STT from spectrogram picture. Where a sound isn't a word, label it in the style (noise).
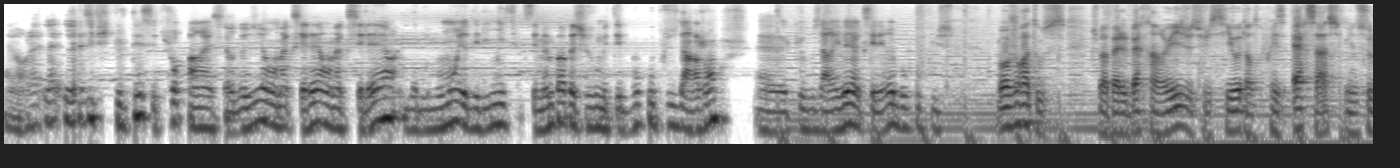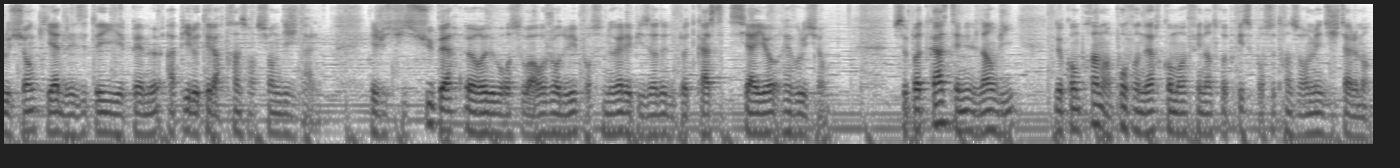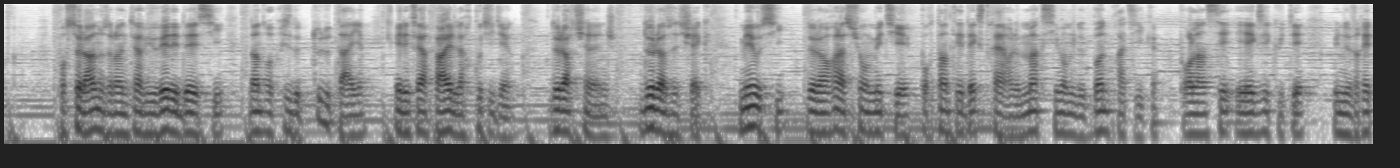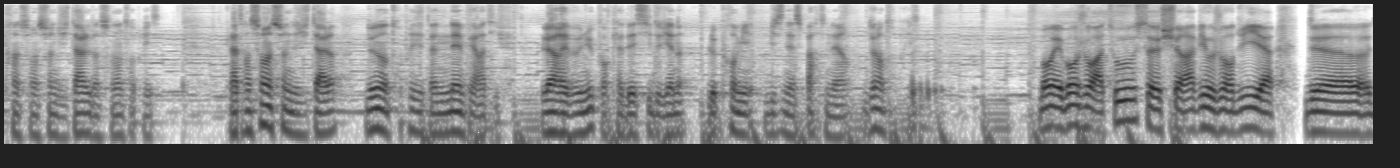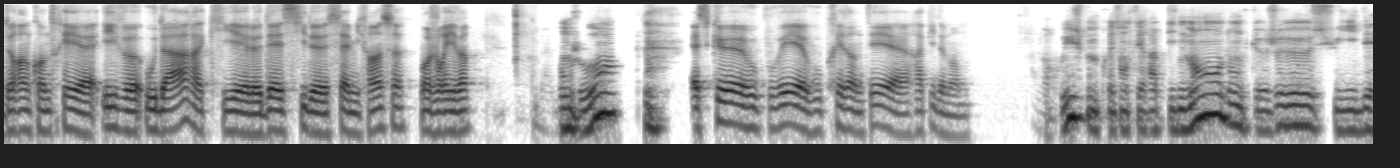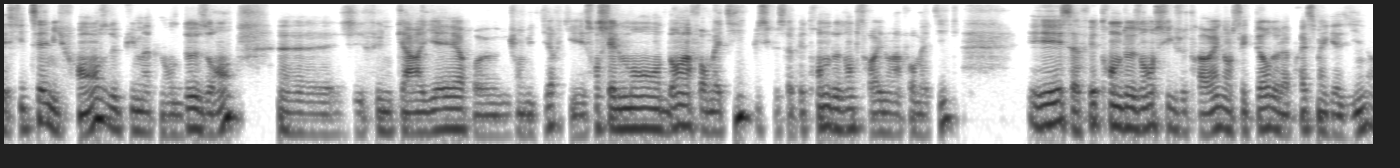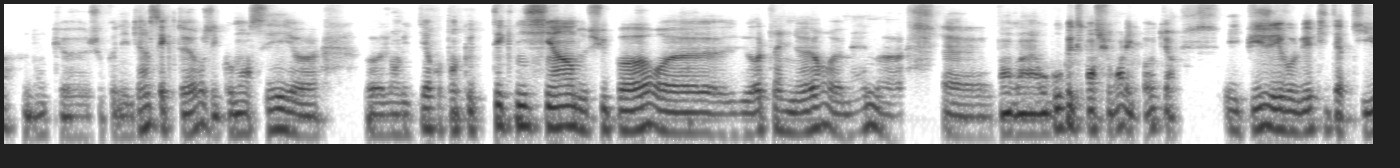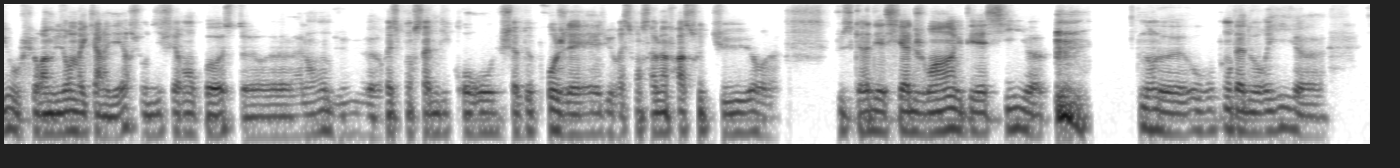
Alors, la, difficulté, c'est toujours pareil. C'est de dire on accélère, on accélère. Il y a des moments, il y a des limites. C'est même pas parce que vous mettez beaucoup plus d'argent euh, que vous arrivez à accélérer beaucoup plus. Bonjour à tous, je m'appelle Bertrand Ruiz, je suis le CEO de l'entreprise une solution qui aide les ETI et PME à piloter leur transformation digitale. Et je suis super heureux de vous recevoir aujourd'hui pour ce nouvel épisode du podcast CIO Révolution. Ce podcast est né l'envie de comprendre en profondeur comment fait une entreprise pour se transformer digitalement pour cela, nous allons interviewer des DSI d'entreprises de toute taille et les faire parler de leur quotidien, de leurs challenges, de leurs échecs, mais aussi de leur relation au métier pour tenter d'extraire le maximum de bonnes pratiques pour lancer et exécuter une vraie transformation digitale dans son entreprise. La transformation digitale de notre entreprise est un impératif. L'heure est venue pour que la DSI devienne le premier business partenaire de l'entreprise. Bon et bonjour à tous. Je suis ravi aujourd'hui euh, de, rencontrer euh, Yves Houdard, qui est le DSI de CMI France. Bonjour Yves. Bonjour. Est-ce que vous pouvez vous présenter euh, rapidement? Alors oui, je peux me présenter rapidement. Donc, je suis DSI de CMI France depuis maintenant deux ans. j'ai fait une carrière, j'ai envie de dire, qui est essentiellement dans l'informatique, puisque ça fait 32 ans que je travaille dans l'informatique. Et ça fait 32 ans aussi que je travaille dans le secteur de la presse magazine. Donc, euh, je connais bien le secteur. J'ai commencé, euh, euh, j'ai envie de dire, en tant que technicien de support, de hotliner même, dans un au groupe Expansion à l'époque. Et puis, j'ai évolué petit à petit au fur et à mesure de ma carrière sur différents postes, allant du responsable micro, du chef de projet, du responsable infrastructure, jusqu'à DSI adjoint et DSI (clears throat) dans le, au groupe Mondadori euh,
